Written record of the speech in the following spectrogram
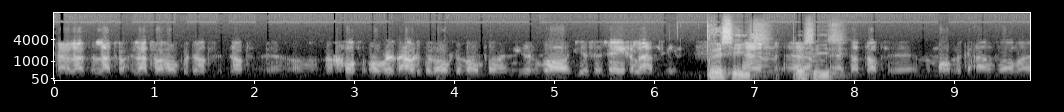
Nou, laat, laten, we, laten we hopen dat, dat eh, God over het oude beloofde land dan in ieder geval hier zijn zegen laat zien. Precies, en, precies. en dat dat mogelijke aanvallen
